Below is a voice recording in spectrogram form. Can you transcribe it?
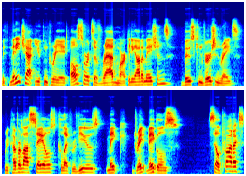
With ManyChat, you can create all sorts of rad marketing automations, boost conversion rates, recover lost sales, collect reviews, make great bagels, sell products,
